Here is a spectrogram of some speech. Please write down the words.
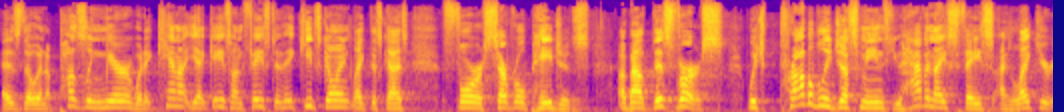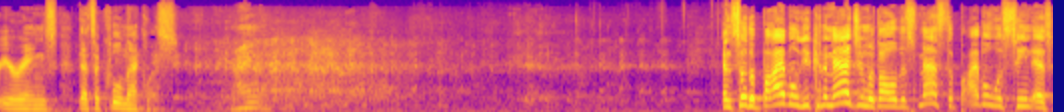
as though in a puzzling mirror what it cannot yet gaze on face to face. It keeps going like this, guys, for several pages about this verse which probably just means you have a nice face, I like your earrings, that's a cool necklace right? and so the Bible, you can imagine with all of this mess, the Bible was seen as,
